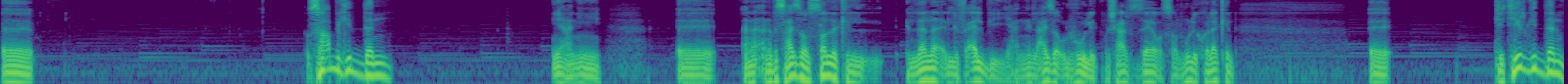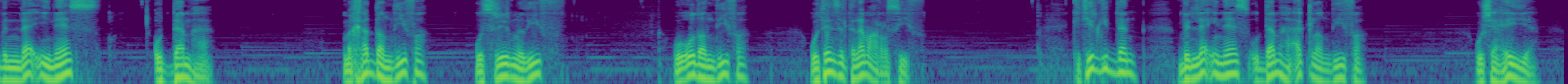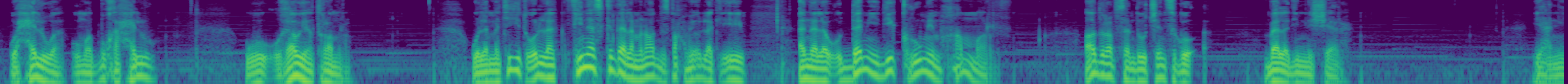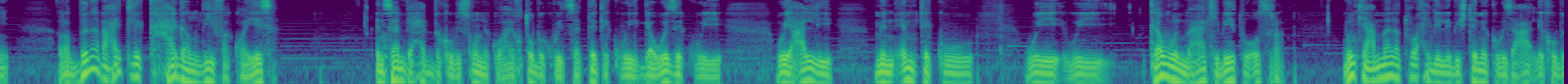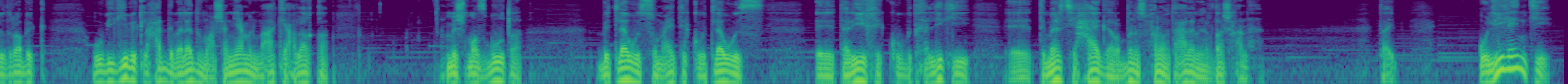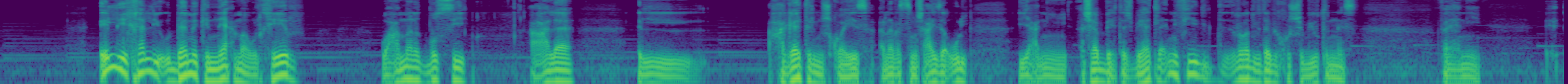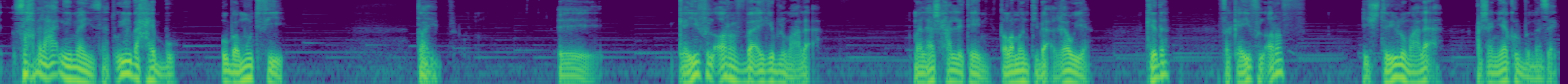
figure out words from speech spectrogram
آه صعب جدا يعني آه أنا أنا بس عايز أوصل لك ال- اللي أنا اللي في قلبي يعني اللي عايز أقوله لك مش عارف إزاي أوصله لك ولكن آه كتير جدا بنلاقي ناس قدامها مخدة نظيفة وسرير نظيف وأوضة نظيفة وتنزل تنام على الرصيف. كتير جدا بنلاقي ناس قدامها أكلة نظيفة وشهية وحلوة ومطبوخة حلو وغاوية ترمرم ولما تيجي تقول لك في ناس كده لما نقعد نسمعهم يقول لك إيه؟ أنا لو قدامي ديك رومي محمر أضرب سندوتشين سجق بلدي من الشارع. يعني ربنا باعت لك حاجة نظيفة كويسة. إنسان بيحبك وبيصونك وهيخطبك ويتستتك ويتجوزك وي... ويعلي من قيمتك و... وي... ويكون معاكي بيت وأسرة وانت عمالة تروحي للي بيشتمك وبيزعق لك وبيضربك وبيجيبك لحد بلدهم عشان يعمل معاكي علاقة مش مظبوطة بتلوث سمعتك وتلوث آه، تاريخك وبتخليكي آه، تمارسي حاجة ربنا سبحانه وتعالى ما يرضاش عنها. طيب قولي لي انت إيه اللي يخلي قدامك النعمة والخير؟ وعمالة تبصي على الحاجات اللي مش كويسة. أنا بس مش عايز أقول يعني أشبه تشبيهات لأن في الراديو ده بيخش بيوت الناس. فيعني صاحب العقل يميز هتقولي بحبه وبموت فيه. طيب إيه كيف القرف بقى يجيب له معلقة؟ ملهاش حل تاني طالما انت بقى غاوية كده فكيف القرف يشتري له معلقة؟ عشان ياكل بمزاج.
